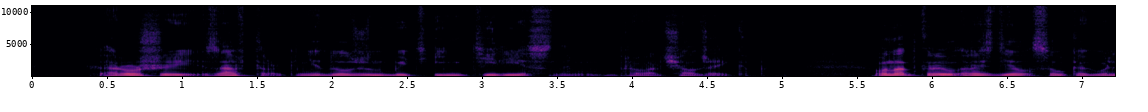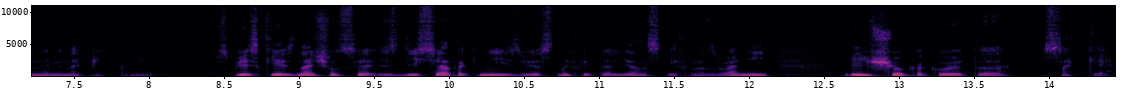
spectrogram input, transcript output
— Хороший завтрак не должен быть интересным, — проворчал Джейкоб. Он открыл раздел с алкогольными напитками. В списке значился с десяток неизвестных итальянских названий и еще какое-то саке.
